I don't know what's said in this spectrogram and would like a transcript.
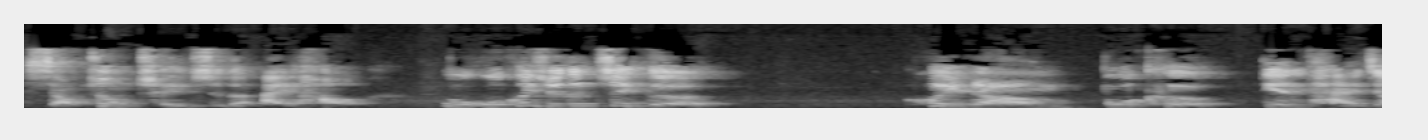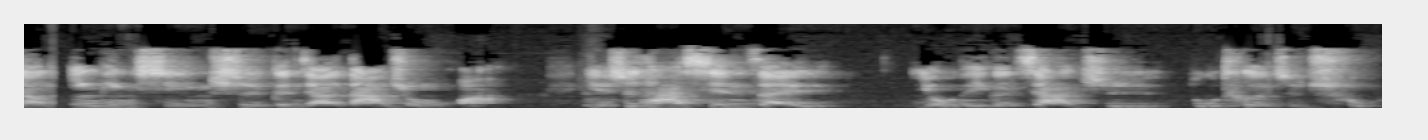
小众垂直的爱好，我我会觉得这个会让播客电台这样的音频形式更加的大众化，也是它现在有的一个价值独特之处。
